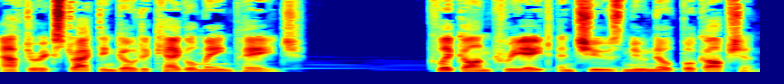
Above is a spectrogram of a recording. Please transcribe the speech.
After extracting go to Kaggle main page. Click on Create and choose New Notebook option.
